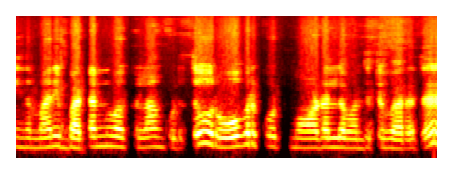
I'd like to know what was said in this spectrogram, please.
இந்த மாதிரி பட்டன் ஒர்க் எல்லாம் கொடுத்து ஒரு ஓவர் கோட் மாடலில் வந்துட்டு வருது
